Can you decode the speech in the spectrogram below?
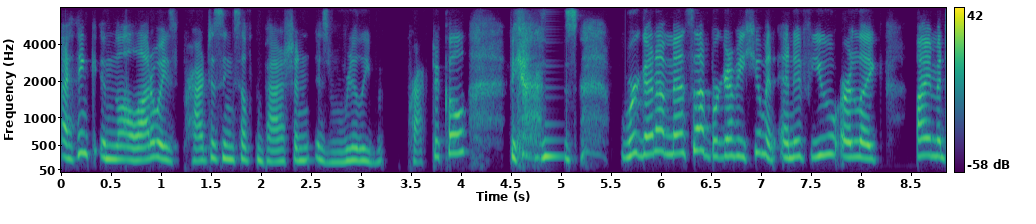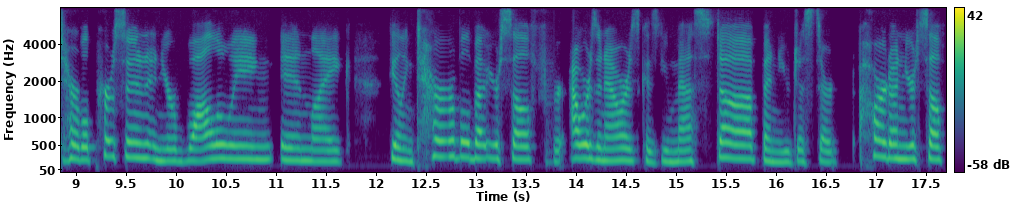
I think in a lot of ways, practicing self compassion is really practical because we're going to mess up. We're going to be human. And if you are like, I'm a terrible person and you're wallowing in like feeling terrible about yourself for hours and hours because you messed up and you just are hard on yourself.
